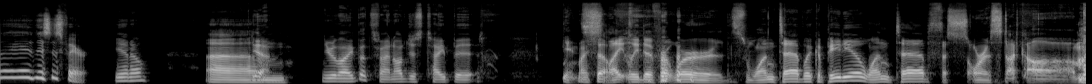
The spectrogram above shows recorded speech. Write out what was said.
Eh, this is fair, you know? Um, You're like, that's fine. I'll just type it. in myself. slightly different words. One tab Wikipedia, one tab thesaurus.com.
